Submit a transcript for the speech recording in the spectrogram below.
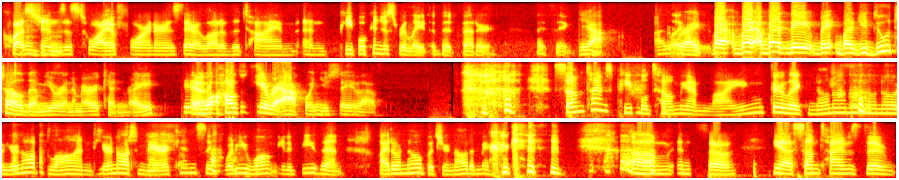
questions mm-hmm. as to why a foreigner is there a lot of the time, and people can just relate a bit better. I think. Yeah. I like right, it. but but but they but, but you do tell them you're an American, right? Yeah. And what, how do they react when you say that? Sometimes people tell me I'm lying. They're like, "No, no, no, no, no. You're not blonde. You're not American." It's like, "What do you want me to be then?" I don't know, but you're not American. um, and so, yeah, sometimes the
